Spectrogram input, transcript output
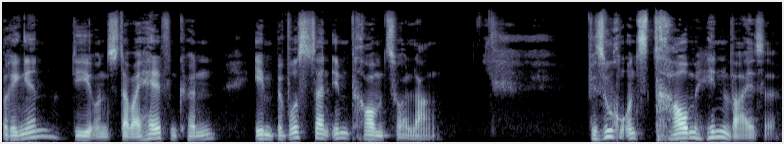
bringen, die uns dabei helfen können, eben Bewusstsein im Traum zu erlangen. Wir suchen uns Traumhinweise.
